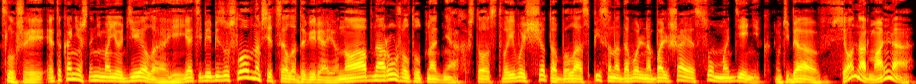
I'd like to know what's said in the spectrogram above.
«Слушай, это, конечно, не мое дело, и я тебе, безусловно, всецело доверяю, но обнаружил тут на днях, что с твоего счета была списана довольно большая сумма денег. У тебя все нормально?»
